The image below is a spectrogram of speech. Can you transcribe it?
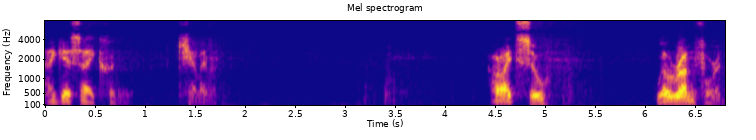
I guess I couldn't kill him. All right, Sue. We'll run for it.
